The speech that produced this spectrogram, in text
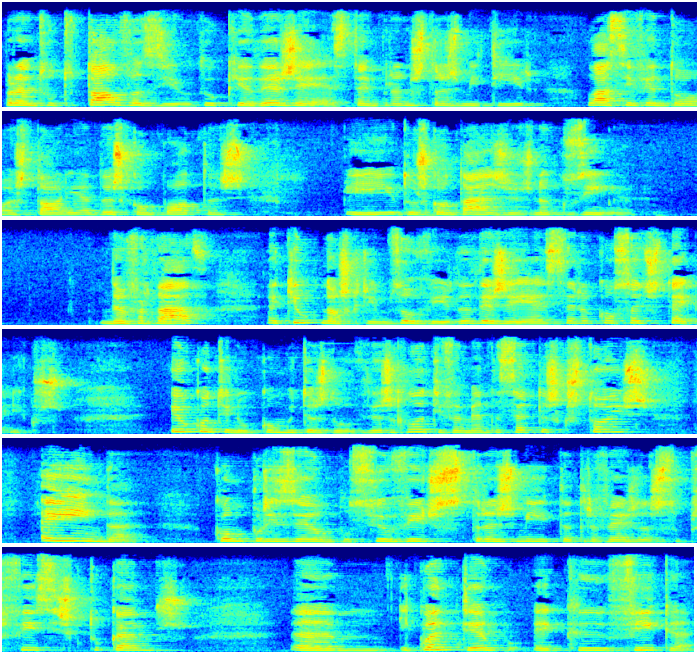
perante o total vazio do que a DGS tem para nos transmitir. Lá se inventou a história das compotas e dos contágios na cozinha. Na verdade, aquilo que nós queríamos ouvir da DGS eram conselhos técnicos. Eu continuo com muitas dúvidas relativamente a certas questões ainda, como por exemplo se o vírus se transmite através das superfícies que tocamos um, e quanto tempo é que fica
